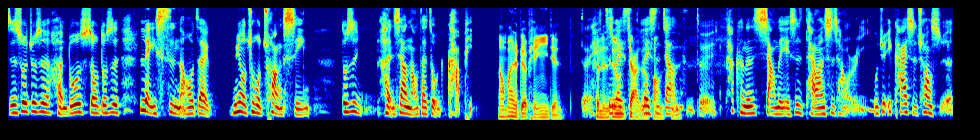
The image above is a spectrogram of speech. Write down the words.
只是说，就是很多时候都是类似，然后再没有做创新，都是很像，然后再做个 copy，然后卖的比较便宜一点，对，可能是类似类似这样子。对他可能想的也是台湾市场而已。我觉得一开始创始人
